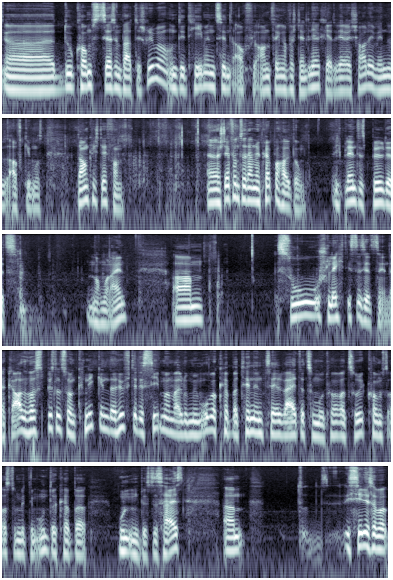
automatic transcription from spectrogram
Äh, du kommst sehr sympathisch rüber und die Themen sind auch für Anfänger verständlich erklärt. Wäre schade, wenn du es aufgeben musst. Danke Stefan. Äh, Stefan zu deiner Körperhaltung. Ich blende das Bild jetzt nochmal ein. Ähm, so schlecht ist es jetzt nicht. Klar, du hast ein bisschen so einen Knick in der Hüfte, das sieht man, weil du mit dem Oberkörper tendenziell weiter zum Motorrad zurückkommst, als du mit dem Unterkörper unten bist. Das heißt, ähm, ich sehe das aber,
